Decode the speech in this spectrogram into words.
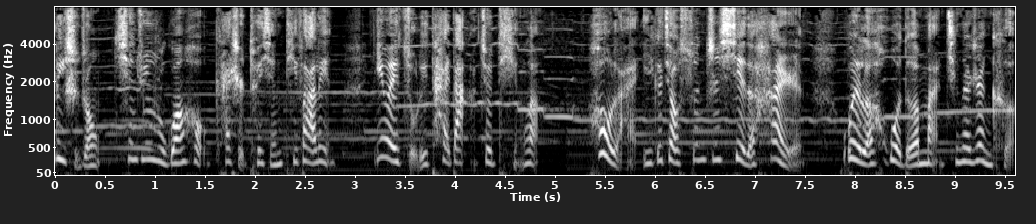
历史中，清军入关后开始推行剃发令，因为阻力太大，就停了。后来，一个叫孙知谢的汉人，为了获得满清的认可，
